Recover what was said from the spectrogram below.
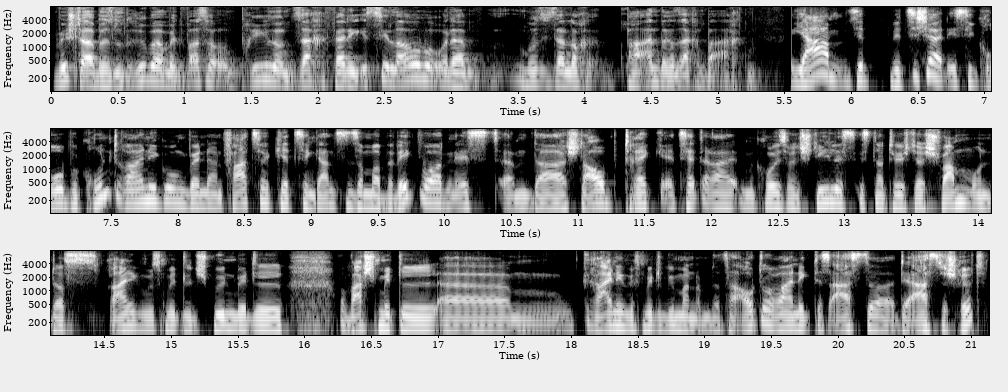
wisch da ein bisschen drüber mit Wasser und Priel und Sache, fertig ist die Laube oder muss ich dann noch ein paar andere Sachen beachten? Ja, mit Sicherheit ist die grobe Grundreinigung, wenn dein Fahrzeug jetzt den ganzen Sommer bewegt worden ist, ähm, da Staub, Dreck etc. im größeren Stil ist, ist natürlich der Schwamm und das Reinigungsmittel, Spülmittel, Waschmittel, ähm, Reinigungsmittel, wie man das Auto reinigt, das erste, der erste Schritt.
